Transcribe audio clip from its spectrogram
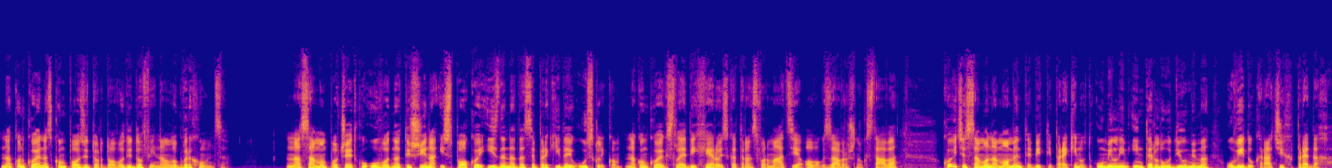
nakon koje nas kompozitor dovodi do finalnog vrhunca. Na samom početku uvodna tišina i spokoj iznenada se prekidaju usklikom, nakon kojeg sledi herojska transformacija ovog završnog stava, koji će samo na momente biti prekinut umilnim interludijumima u vidu kraćih predaha.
